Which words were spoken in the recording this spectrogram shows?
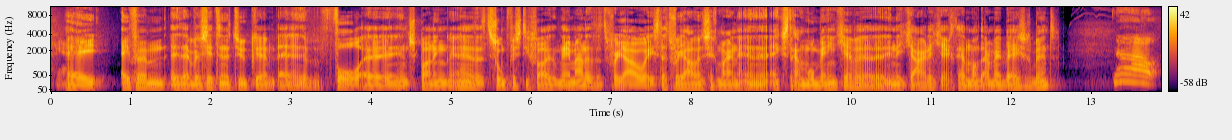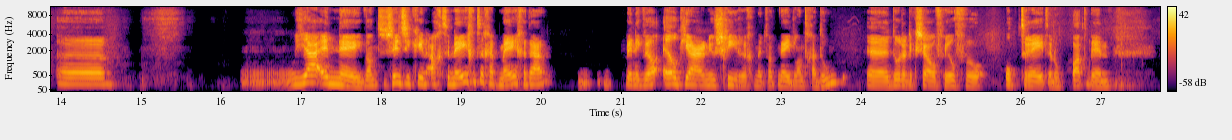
Ja. Hey, even, we zitten natuurlijk uh, vol uh, in spanning. Hè? Het Songfestival, ik neem aan dat het voor jou... Is dat voor jou een, zeg maar een, een extra momentje in het jaar... dat je echt helemaal daarmee bezig bent? Nou, uh, ja en nee. Want sinds ik in 98 heb meegedaan, ben ik wel elk jaar nieuwsgierig met wat Nederland gaat doen. Uh, doordat ik zelf heel veel optreed en op pad ben,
